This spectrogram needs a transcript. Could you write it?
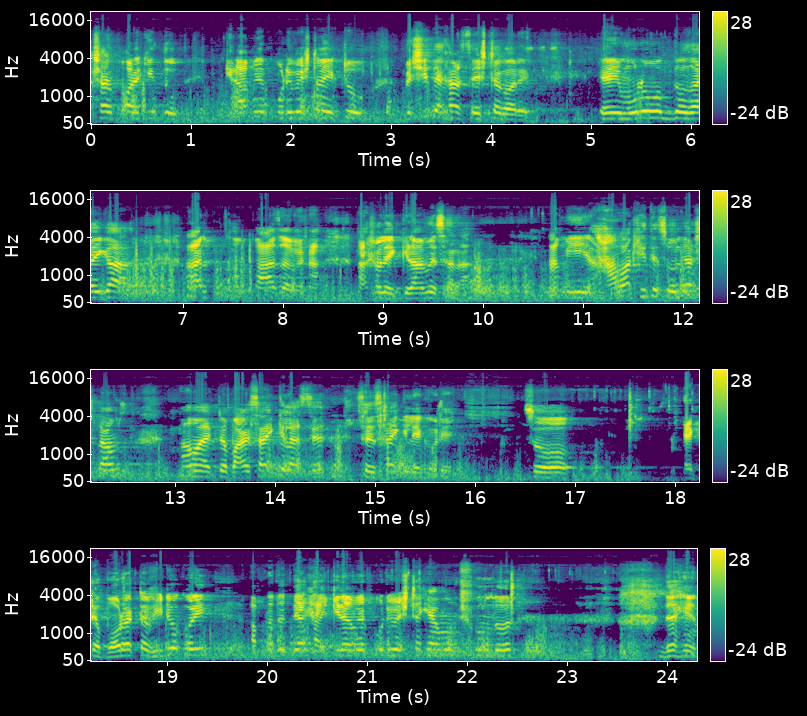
আসার পরে কিন্তু গ্রামের পরিবেশটা একটু বেশি দেখার চেষ্টা করে। এই মনোমুগ্ধ জায়গা আর কোথাও পাওয়া যাবে না, আসলে গ্রামে ছাড়া। আমি হাওয়া খেতে চলে আসলাম, আমার একটা বাইসাইকেল আছে সেই সাইকেলে করে। সো একটা বড় একটা ভিডিও করি, আপনাদের দেখাই গ্রামের পরিবেশটা কেমন সুন্দর। দেখেন,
